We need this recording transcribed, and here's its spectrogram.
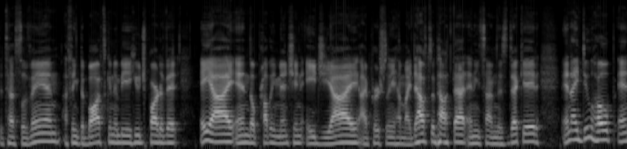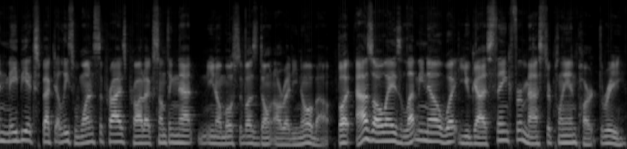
The Tesla van, I think the bot's gonna be a huge part of it. AI and they'll probably mention AGI. I personally have my doubts about that anytime this decade. And I do hope and maybe expect at least one surprise product, something that, you know, most of us don't already know about. But as always, let me know what you guys think for Master Plan Part 3.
